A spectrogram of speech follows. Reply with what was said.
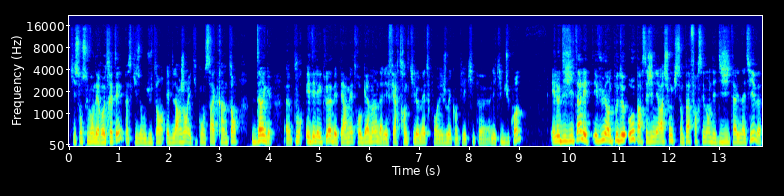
qui sont souvent des retraités, parce qu'ils ont du temps et de l'argent et qui consacrent un temps dingue euh, pour aider les clubs et permettre aux gamins d'aller faire 30 km pour aller jouer contre l'équipe du coin. Et le digital est, vu un peu de haut par ces générations qui sont pas forcément des digital natives.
